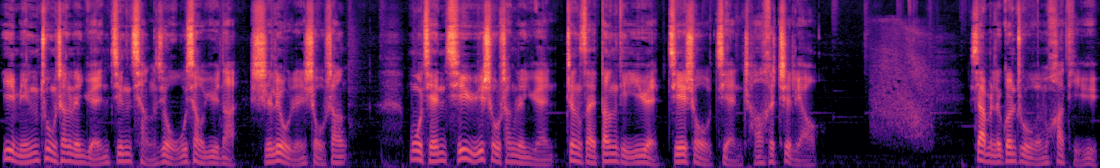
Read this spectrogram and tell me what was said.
一名重伤人员经抢救无效遇难，十六人受伤。目前，其余受伤人员正在当地医院接受检查和治疗。下面来关注文化体育。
